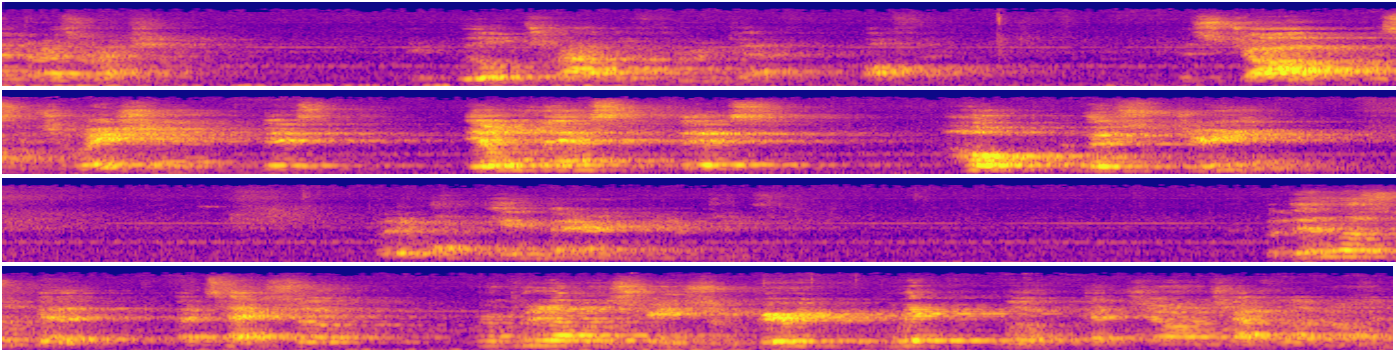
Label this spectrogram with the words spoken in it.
and the resurrection. It will travel this job, this situation, this illness, this hope, this dream. But it won't end there in the name of Jesus. But then let's look at a text. So we're going to put it up on the screen. So very quick look at John chapter 11. I'll only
